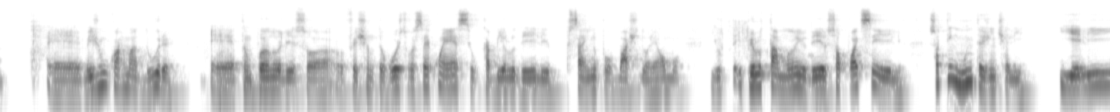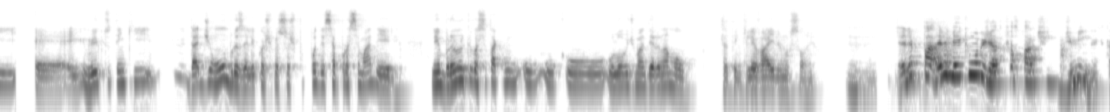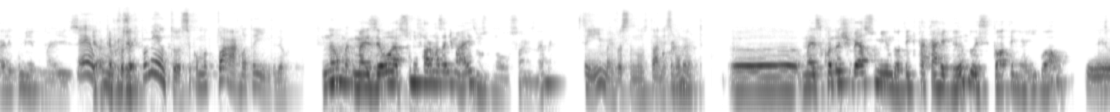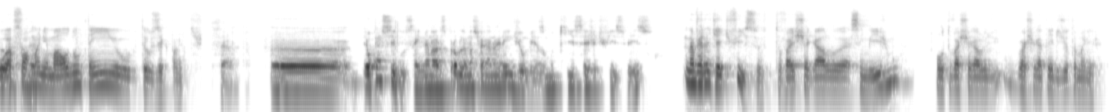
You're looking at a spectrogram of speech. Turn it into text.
É, mesmo com a armadura, é, tampando ali só, fechando teu rosto, você reconhece o cabelo dele saindo por baixo do elmo e, o, e pelo tamanho dele, só pode ser ele. Só tem muita gente ali. E ele é, meio que tu tem que dar de ombros ali com as pessoas para poder se aproximar dele. Lembrando que você tá com o, o, o, lobo de madeira na mão. Você tem que levar ele no sonho. Uhum. Ele, é, ele é meio que um objeto que faz parte de mim, né? Que tá ali comigo, mas... É, até porque... equipamento, assim como tua arma tá aí, entendeu? Não, mas eu assumo formas animais nos, nos sonhos, lembra? Sim, mas você não está nesse momento. Uh, mas quando eu estiver assumindo, eu tenho que estar tá carregando esse totem aí igual? É a forma animal não tem os teus equipamentos. Certo. Uh, eu consigo, sem menores problemas, chegar no Erendil, mesmo que seja difícil, é isso? Na verdade é difícil. Tu vai chegar assim mesmo, ou tu vai chegar, vai chegar até ele de outra maneira?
